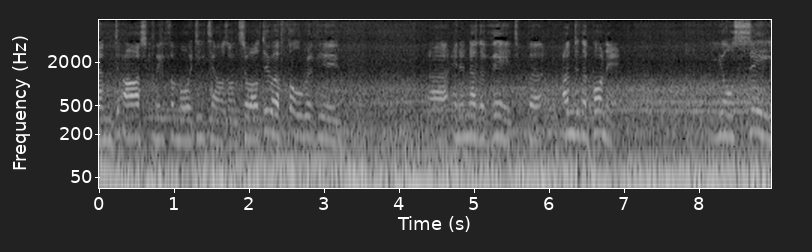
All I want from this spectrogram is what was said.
and ask me for more details on. So I'll do a full review uh, in another vid. But under the bonnet, you'll see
